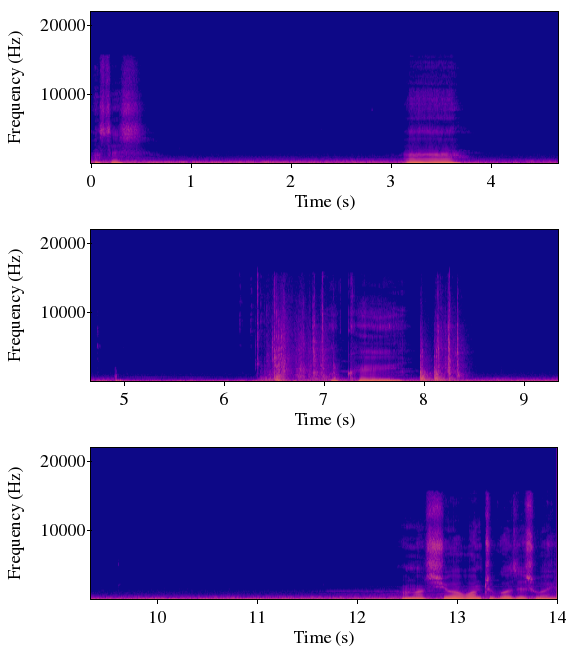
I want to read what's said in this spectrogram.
What's this? Uh. Okay. I'm not sure I want to go this way.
